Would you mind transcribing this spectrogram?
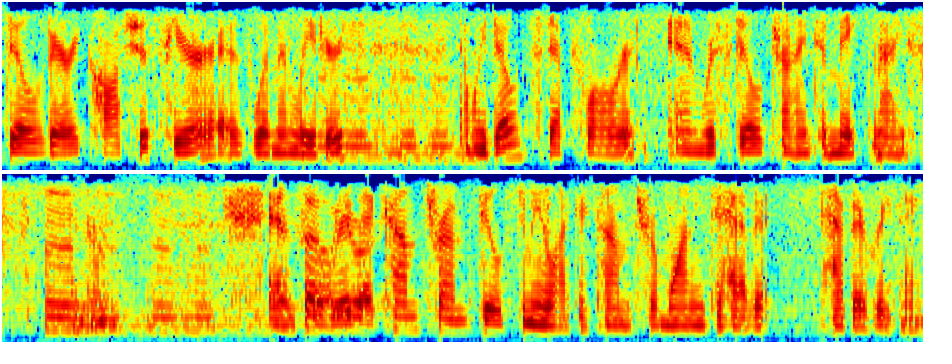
still very cautious here as women leaders, Mhm, and we don't step forward, and we're still trying to make nice. Mhm, You know? mhm, mhm. And, And so, so where you're- that comes from feels to me like it comes from wanting to have it, have everything,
